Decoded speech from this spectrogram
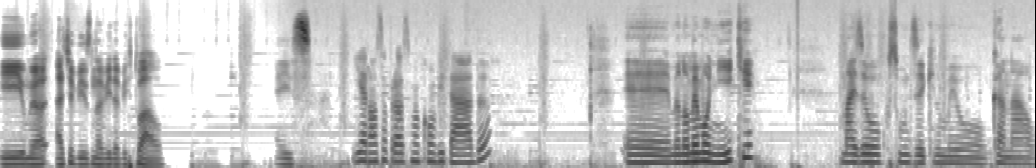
e o meu ativismo na vida virtual. É isso. E a nossa próxima convidada? É, meu nome é Monique, mas eu costumo dizer que no meu canal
